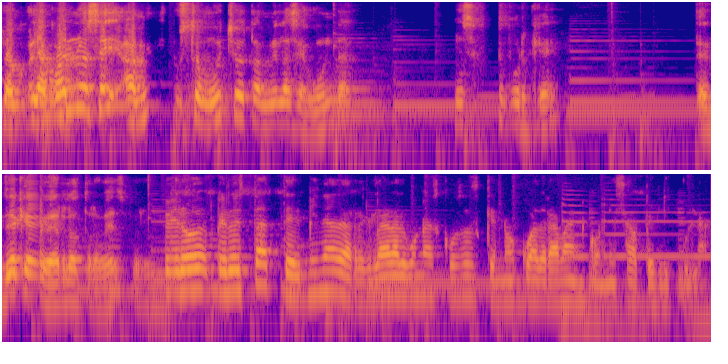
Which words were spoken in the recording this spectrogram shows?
Lo- la cual no sé, a mí me gustó mucho también la segunda. No sé por qué. Tendría que verlo otra vez. Pero... pero, pero esta termina de arreglar algunas cosas que no cuadraban con esa película,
